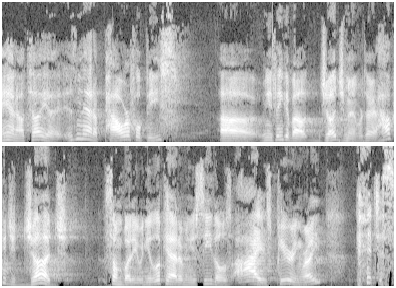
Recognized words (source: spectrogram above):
Man, I'll tell you, isn't that a powerful piece? Uh, when you think about judgment, we're talking, how could you judge somebody when you look at them and you see those eyes peering, right? It just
